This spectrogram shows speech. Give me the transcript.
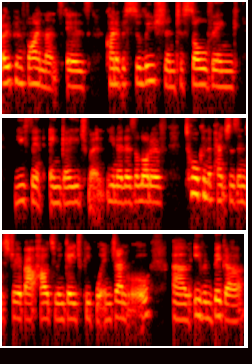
open finance is kind of a solution to solving youth engagement? You know, there's a lot of talk in the pensions industry about how to engage people in general, um, even bigger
